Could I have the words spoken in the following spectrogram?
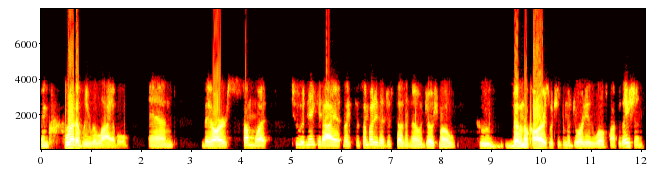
incredibly reliable, and they are somewhat, to a naked eye, like to somebody that just doesn't know Joe Schmo, who doesn't know cars, which is the majority of the world's population,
